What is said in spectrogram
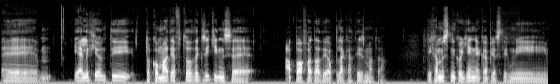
Ε, η αλήθεια είναι ότι το κομμάτι αυτό δεν ξεκίνησε από αυτά τα δύο απλά καθίσματα. Είχαμε στην οικογένεια κάποια στιγμή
